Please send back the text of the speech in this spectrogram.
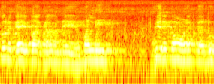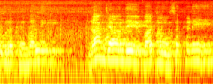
ਤੁਰ ਗਏ ਬਾਗਾਂ ਦੇ ਮੱਲੀ, ਫਿਰ ਕੌਣ ਕਰੂ ਰਖਵਾਲੀ? ਰਾਂਝਾਂ ਦੇ ਬਾਜੋਂ ਸਖਣੇ,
